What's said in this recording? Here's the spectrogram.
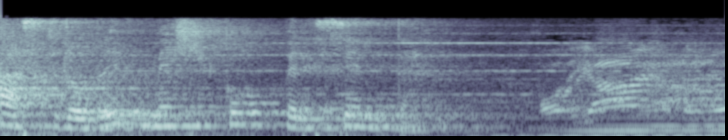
AstroRed México presenta. For the eyes of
